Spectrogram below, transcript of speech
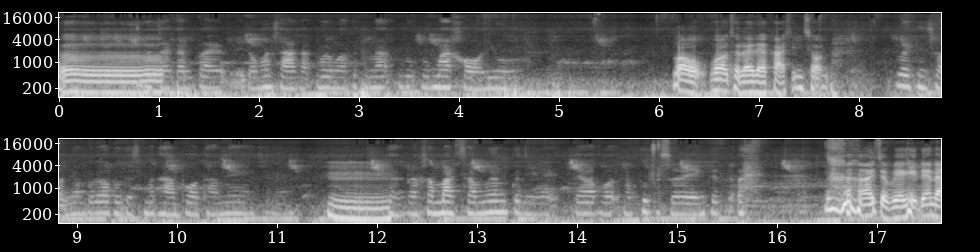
เออดูใจกันไปวิดอกพรรษากับเพิ่นว่าเพิ่นมาลูกๆมาขออยู่เว้าเว้าเท่าไรราคาสินสอด เลยขึ้นสอนยังบ่ได้ว่าเพิ่นก็สิมาถามพ่อถามแม่ใช่ไหมอืมอยากรับสมัครสำเมืองกว่านี้เลยแต่ว่าบ่มันพูดภาษาเองคือก็ไอ้จะเวียงเฮ็ดได้ได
